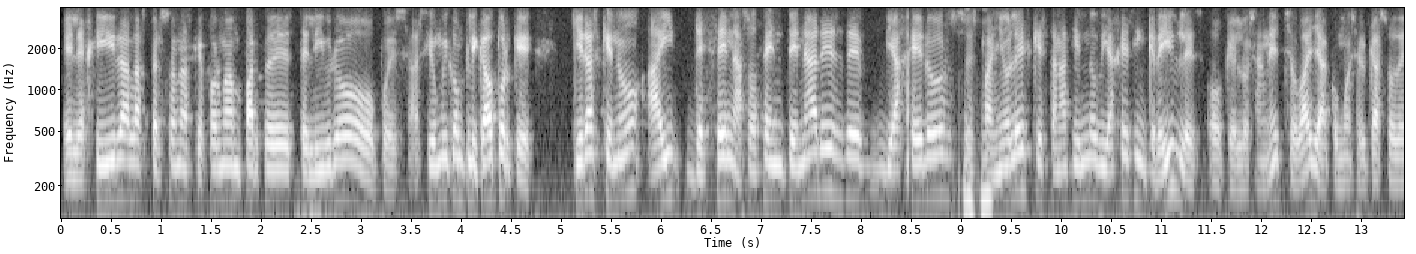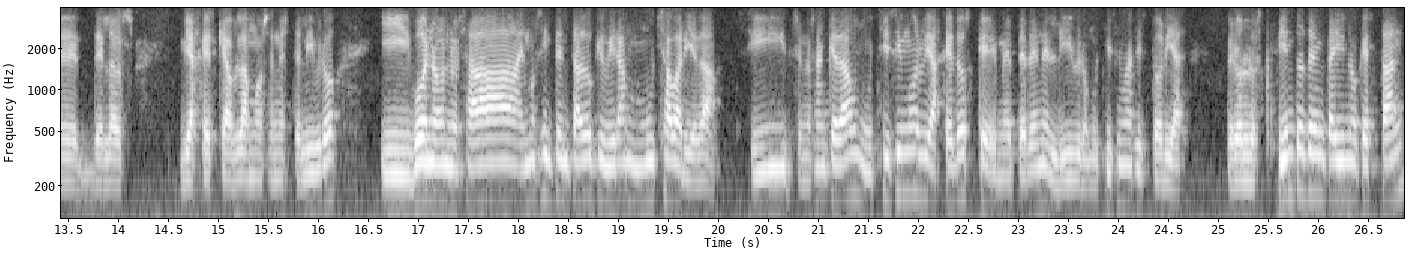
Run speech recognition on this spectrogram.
elegir a las personas que forman parte de este libro, pues ha sido muy complicado porque quieras que no, hay decenas o centenares de viajeros españoles que están haciendo viajes increíbles o que los han hecho, vaya, como es el caso de, de los viajes que hablamos en este libro. Y bueno, nos ha, hemos intentado que hubiera mucha variedad. Sí, se nos han quedado muchísimos viajeros que meter en el libro, muchísimas historias, pero los 131 que están,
